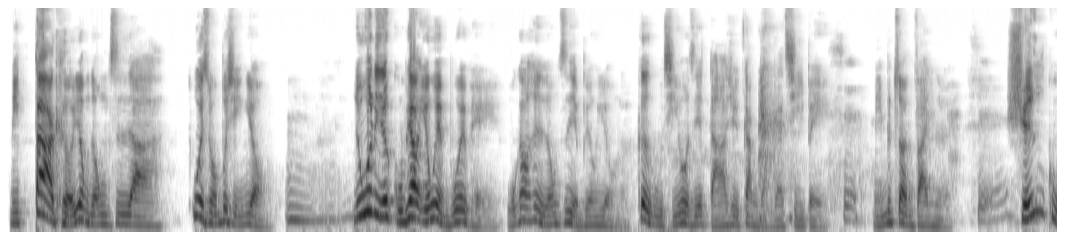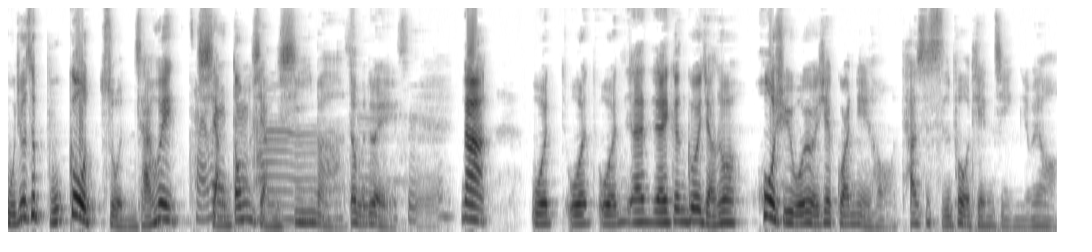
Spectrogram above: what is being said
你大可用融资啊。为什么不行用？嗯，如果你的股票永远不会赔，我告诉你，融资也不用用了，个股期货直接打下去，杠杆加七倍，是你们赚翻了。是选股就是不够准才会想东想西嘛，啊、对不对？是。是那我我我来来跟各位讲说，或许我有一些观念哈，它是石破天惊，有没有？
